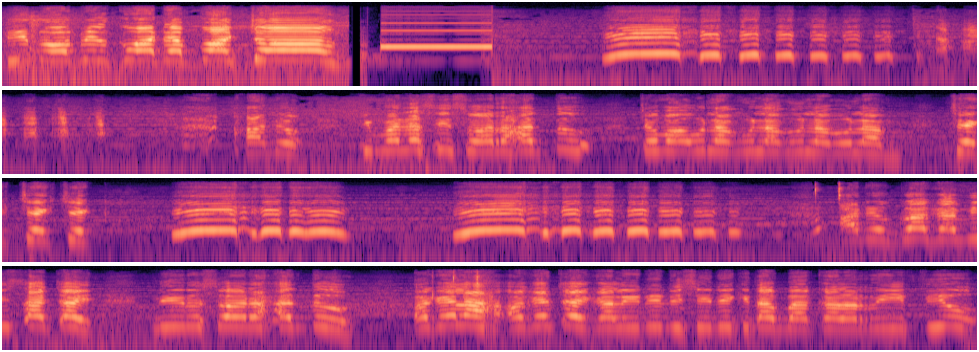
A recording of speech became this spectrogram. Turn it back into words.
Di mobilku ada pocong. Aduh, gimana sih suara hantu? Coba ulang, ulang, ulang, ulang. Cek, cek, cek. Aduh, gua gak bisa, coy. Niru suara hantu. Oke lah, oke coy. Kali ini di sini kita bakal review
